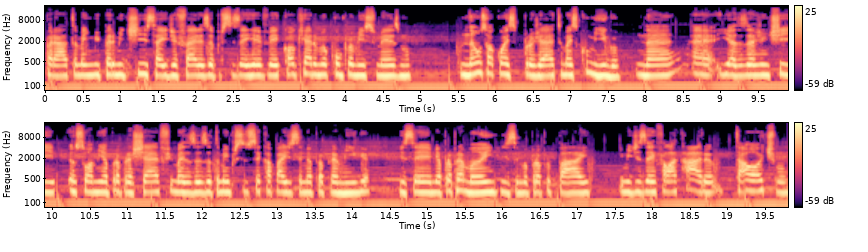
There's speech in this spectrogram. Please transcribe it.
para também me permitir sair de férias, eu precisei rever qual que era o meu compromisso mesmo não só com esse projeto, mas comigo, né? É, e às vezes a gente, eu sou a minha própria chefe, mas às vezes eu também preciso ser capaz de ser minha própria amiga, de ser minha própria mãe, de ser meu próprio pai, e me dizer e falar, cara, tá ótimo,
